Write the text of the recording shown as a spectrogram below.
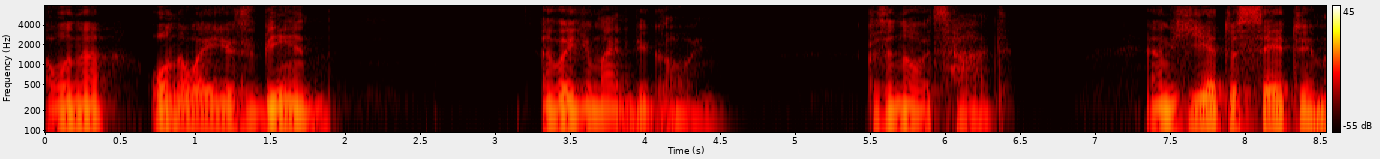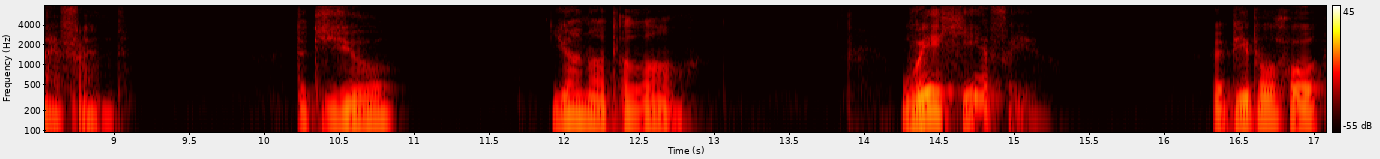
I want to honor where you've been and where you might be going. Because I know it's hard. And I'm here to say to you, my friend, that you, you are not alone. We're here for you. We're people who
